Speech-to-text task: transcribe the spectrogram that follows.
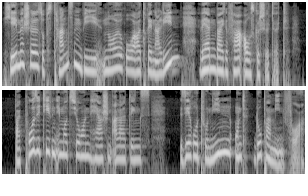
Chemische Substanzen wie Neuroadrenalin werden bei Gefahr ausgeschüttet. Bei positiven Emotionen herrschen allerdings Serotonin und Dopamin vor.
